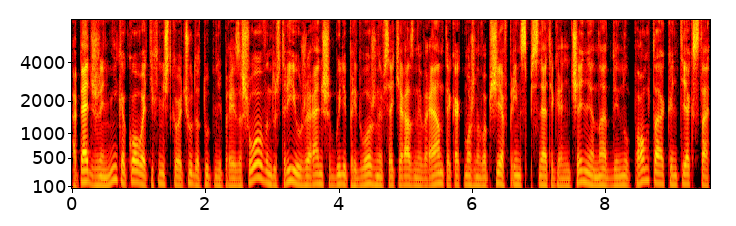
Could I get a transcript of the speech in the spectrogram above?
Опять же, никакого технического чуда тут не произошло. В индустрии уже раньше были предложены всякие разные варианты, как можно вообще, в принципе, снять ограничения на длину промпта, контекста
